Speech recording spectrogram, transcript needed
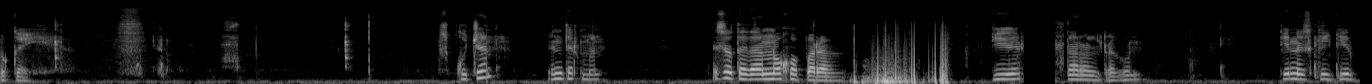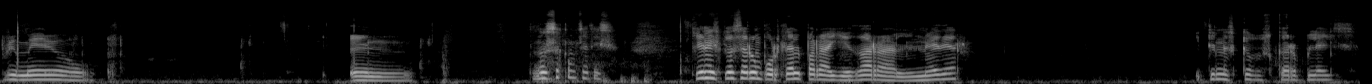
Ok. ¿Escuchan? Enderman. Eso te da un ojo para ir dar al dragón. Tienes que ir primero en... No sé cómo se dice. Tienes que hacer un portal para llegar al Nether. Y tienes que buscar Blaze.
